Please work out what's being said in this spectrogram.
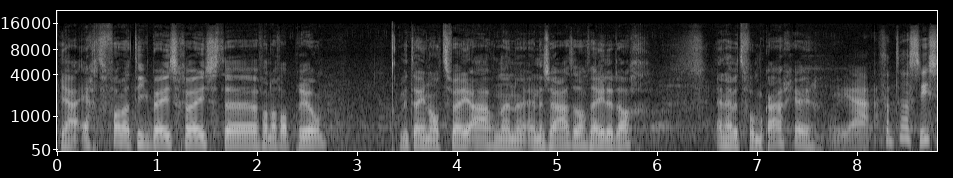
ja, echt fanatiek bezig geweest vanaf april. Meteen al twee avonden en, en een zaterdag de hele dag. En hebben het voor elkaar gekregen. Ja, fantastisch.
